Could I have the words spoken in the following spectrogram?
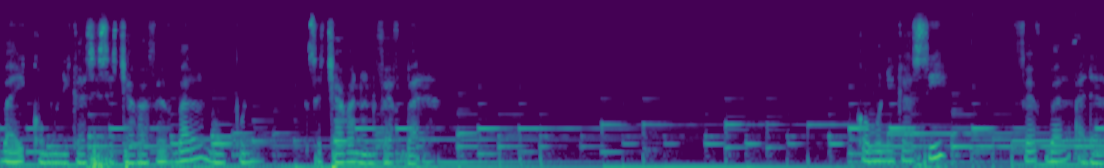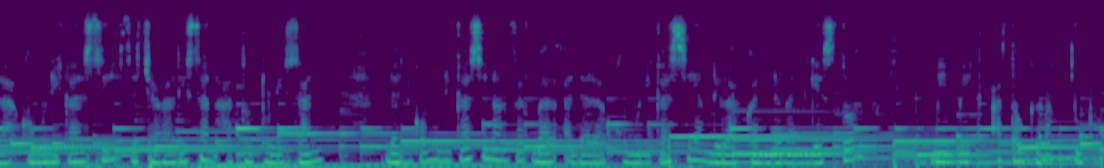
Baik komunikasi secara verbal maupun secara nonverbal. Komunikasi verbal adalah komunikasi secara lisan atau tulisan dan komunikasi nonverbal adalah komunikasi yang dilakukan dengan gestur, mimik, atau gerak tubuh.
